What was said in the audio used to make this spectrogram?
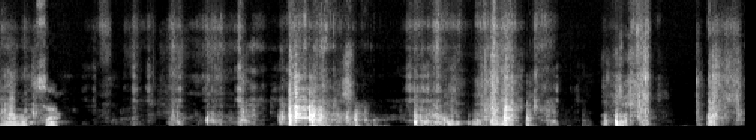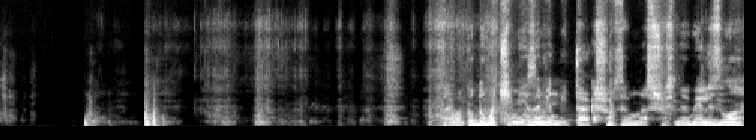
Мабуть, це. Треба подумати, чим її замінити. Так, що це у нас щось не вилізло?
